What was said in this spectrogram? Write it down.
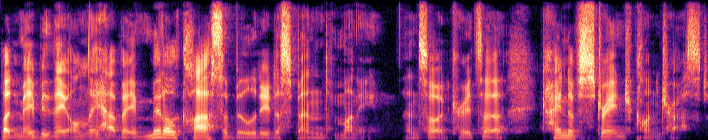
but maybe they only have a middle class ability to spend money. And so it creates a kind of strange contrast.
